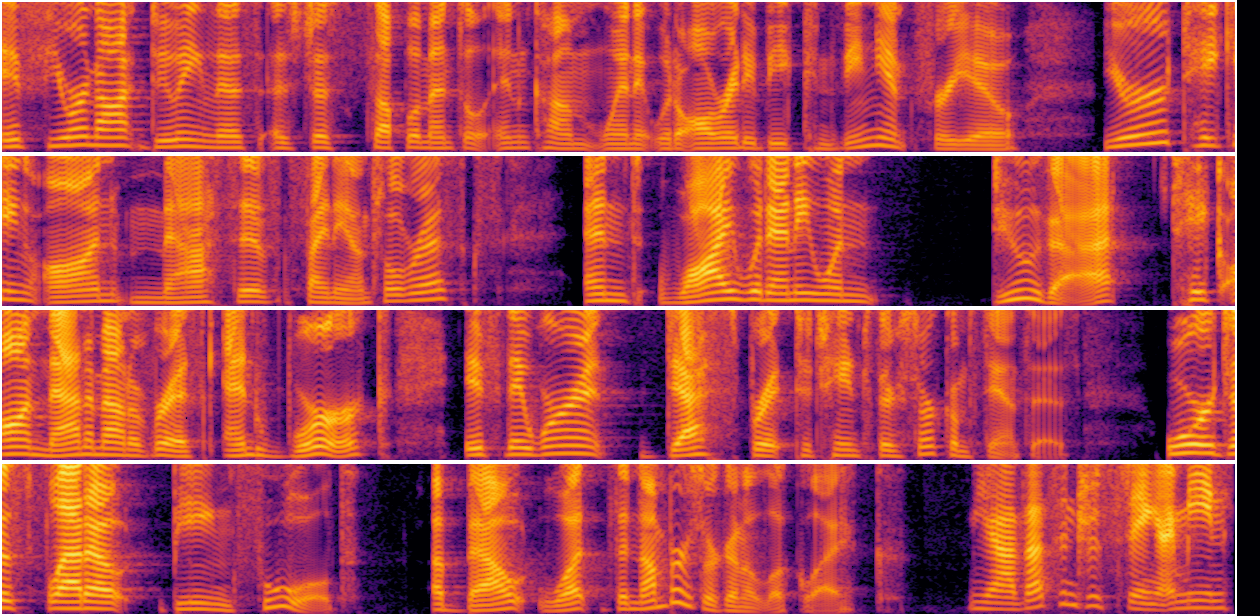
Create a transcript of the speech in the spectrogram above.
if you're not doing this as just supplemental income when it would already be convenient for you, you're taking on massive financial risks. And why would anyone do that, take on that amount of risk and work if they weren't desperate to change their circumstances or just flat out being fooled about what the numbers are going to look like? Yeah, that's interesting. I mean,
